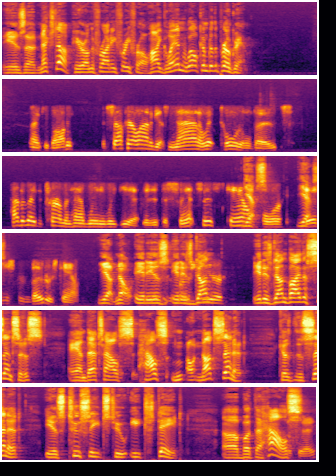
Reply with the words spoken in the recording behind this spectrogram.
is uh, next up here on the Friday Free For All. Hi, Glenn. Welcome to the program. Thank you, Bobby. If South Carolina gets nine electoral votes, how do they determine how many we get? Is it the census count Yes. or Yes. registered voters count? Yeah, no, it is. is it is done. year- It is done by the census, and that's how House, oh, not Senate, because the Senate is two seats to each state, uh, but the House Okay.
